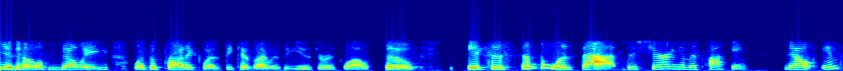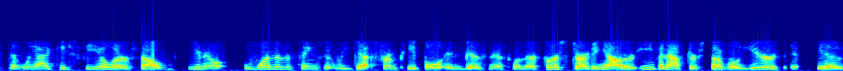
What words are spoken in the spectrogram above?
You know, knowing what the product was because I was a user as well. So it's as simple as that: the sharing and the talking. Now, instantly, I could feel or felt, you know, one of the things that we get from people in business when they're first starting out, or even after several years, is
